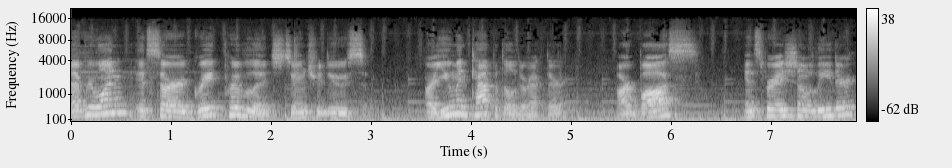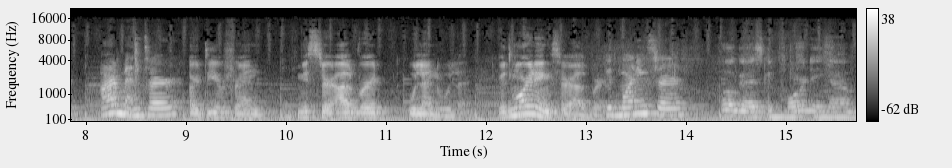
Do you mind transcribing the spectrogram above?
Everyone, it's our great privilege to introduce our Human Capital Director, our boss, inspirational leader, our mentor, our dear friend, Mr. Albert Ulan Ulan. Good morning, Sir Albert. Good morning, sir. Hello, guys. Good morning. Um,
